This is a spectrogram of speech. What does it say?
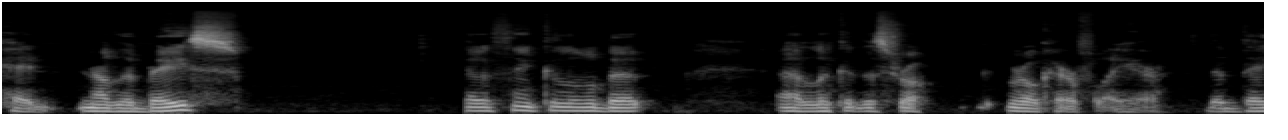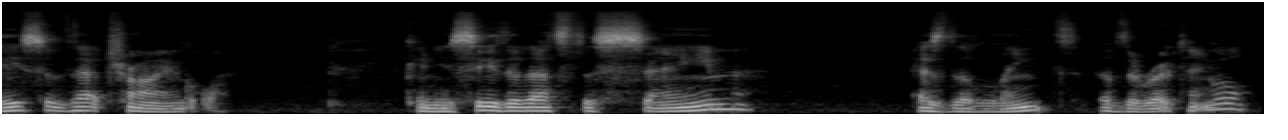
okay, now the base, got to think a little bit, uh, look at this real, real carefully here. The base of that triangle, can you see that that's the same as the length of the rectangle?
